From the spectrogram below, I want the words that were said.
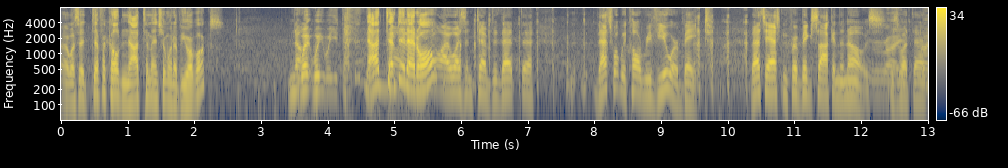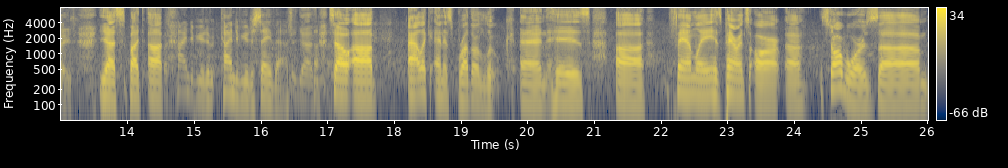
Uh, was it difficult not to mention one of your books? No. Were, were you tempted? Not tempted no, at all? No, I wasn't tempted. That uh, that's what we call reviewer bait. That's asking for a big sock in the nose, right, is what that right. is. Yes, but, uh, but, kind of you to kind of you to say that. Yes. So uh, Alec and his brother Luke and his uh, family, his parents are uh, Star Wars, um,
